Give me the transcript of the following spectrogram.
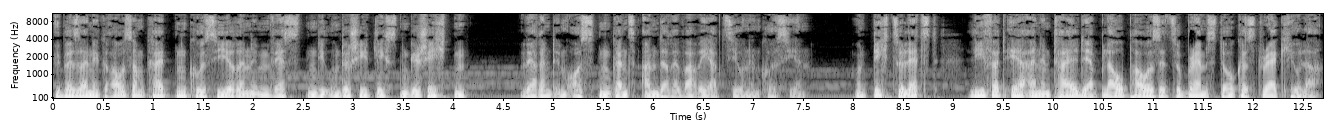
Über seine Grausamkeiten kursieren im Westen die unterschiedlichsten Geschichten, während im Osten ganz andere Variationen kursieren. Und nicht zuletzt liefert er einen Teil der Blaupause zu Bram Stokers Dracula.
